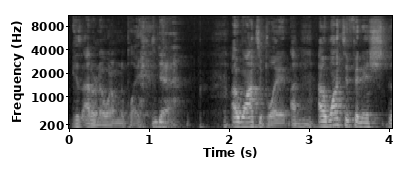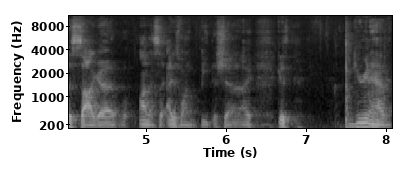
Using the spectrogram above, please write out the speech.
because I, I don't know when I'm gonna play it. Yeah. I want to play it. I, mm-hmm. I want to finish the saga. Honestly, I just want to beat the shit out. Because you're gonna have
